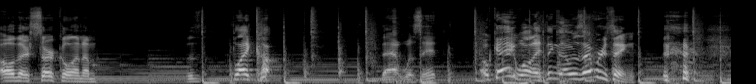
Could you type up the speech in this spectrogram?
Oh, they're circling him. This Blight Kong. That was it. Okay, well, I think that was everything.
